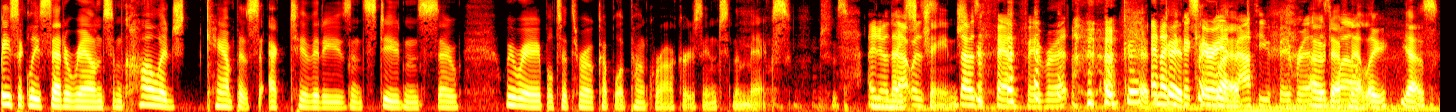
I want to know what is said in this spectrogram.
basically set around some college campus activities and students. So we were able to throw a couple of punk rockers into the mix, which was I know nice that was change. that was a fan favorite. oh, good, and I good. think a so Keri glad. and Matthew favorite. Oh, definitely, well. yes.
